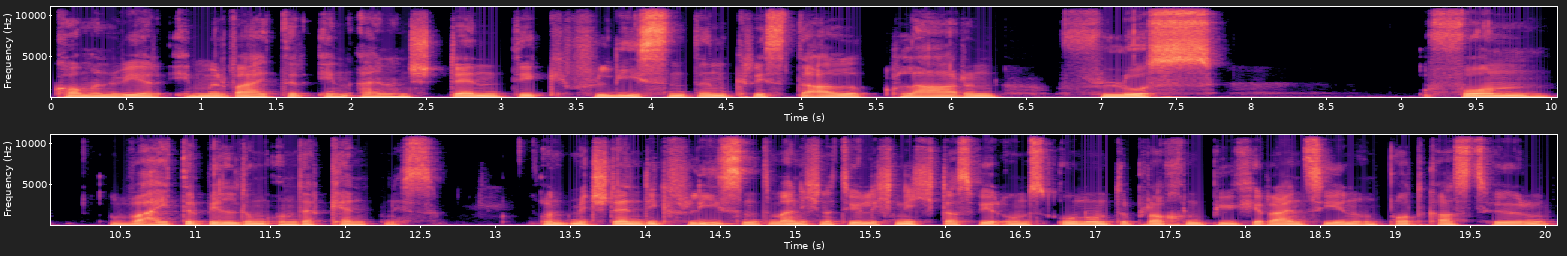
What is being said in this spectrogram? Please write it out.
kommen wir immer weiter in einen ständig fließenden, kristallklaren Fluss von Weiterbildung und Erkenntnis. Und mit ständig fließend meine ich natürlich nicht, dass wir uns ununterbrochen Bücher reinziehen und Podcasts hören.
